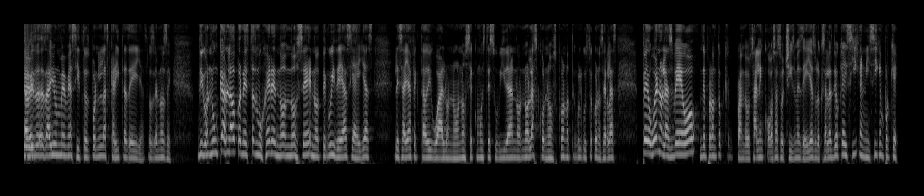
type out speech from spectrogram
¿Sabes? O sea, hay un meme así, entonces ponen las caritas de ellas. O sea, no sé. Digo, nunca he hablado con estas mujeres, no, no sé, no tengo idea si a ellas les haya afectado igual o no, no sé cómo esté su vida, no, no las conozco, no tengo el gusto de conocerlas. Pero bueno, las veo de pronto que cuando salen cosas o chismes de ellas o lo que sea, las veo que ahí siguen y siguen porque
